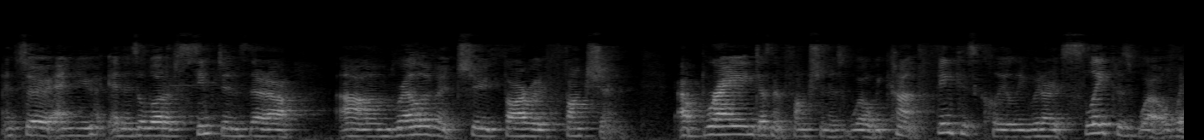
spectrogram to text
and so and you and there's a lot of symptoms that are um, relevant to thyroid function. Our brain doesn't function as well. We can't think as clearly. We don't sleep as well. We,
